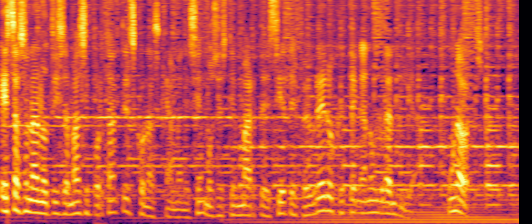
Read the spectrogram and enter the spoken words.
Estas son las noticias más importantes con las que amanecemos este martes 7 de febrero. Que tengan un gran día. Un abrazo.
